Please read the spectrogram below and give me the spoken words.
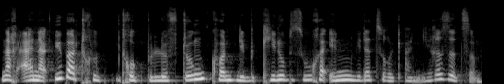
Nach einer Überdruckbelüftung konnten die KinobesucherInnen wieder zurück an ihre Sitze.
